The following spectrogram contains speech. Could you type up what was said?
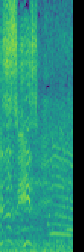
This is easy.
